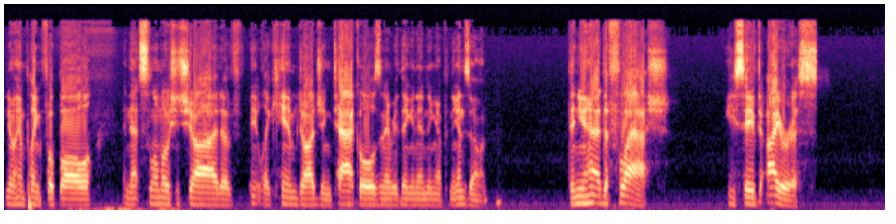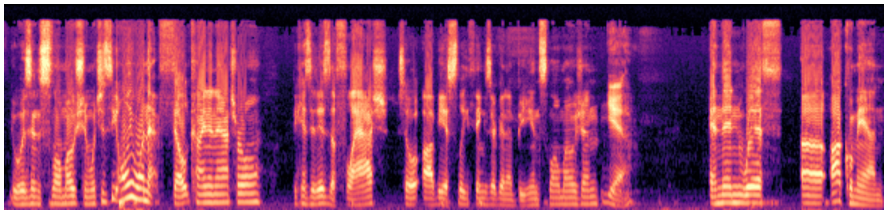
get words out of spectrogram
you know, him playing football and that slow motion shot of like him dodging tackles and everything and ending up in the end zone. Then you had the flash. He saved Iris. It was in slow motion, which is the only one that felt kind of natural because it is a flash. So obviously things are going to be in slow motion. Yeah. And then with uh, Aquaman,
